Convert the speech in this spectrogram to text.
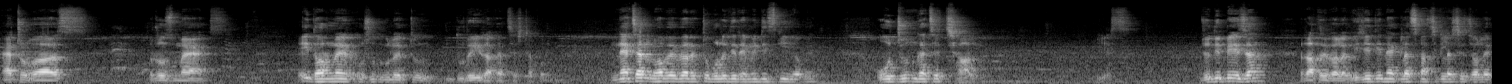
অ্যাট্রোভাস রোজম্যাক্স এই ধরনের ওষুধগুলো একটু দূরেই রাখার চেষ্টা করুন। ন্যাচারালভাবে এবার একটু বলে দিই রেমিডিস কী হবে? অর্জুন গাছের ছাল। ইয়েস যদি পেয়ে যান, রাতের বেলা ভিজিয়ে দিন, এক গ্লাস কাঁচি গ্লাসে জলে।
